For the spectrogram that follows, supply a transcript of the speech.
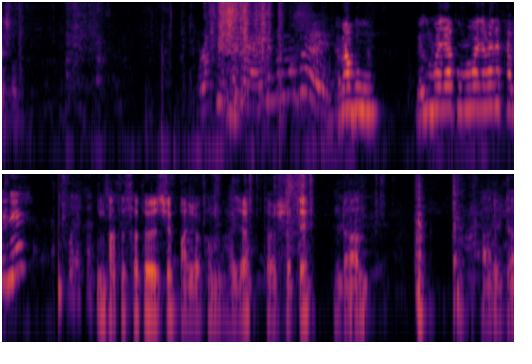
আসো। বাবু বেগুন ভাজা কুমড়ো ভাজা ভাজা খাবি না? ভাতের সাথে হয়েছে পাঁচ রকম ভাজা তার সাথে ডাল আর এটা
